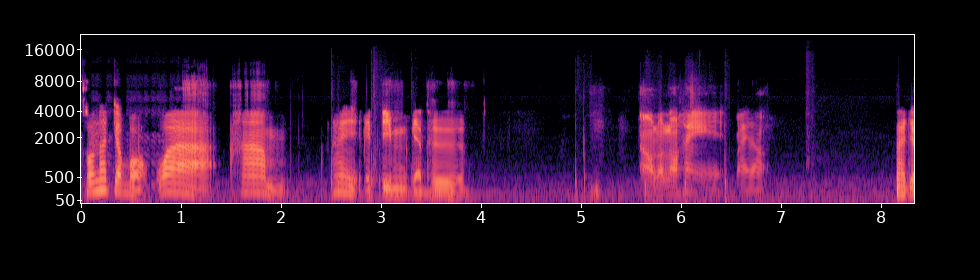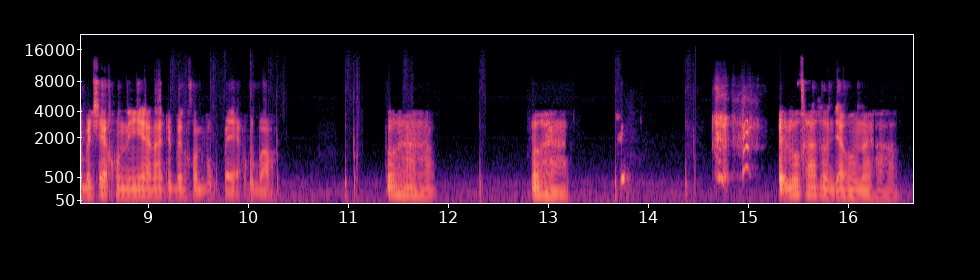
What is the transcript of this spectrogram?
เขาน่าจะบอกว่าห้ามให้ไอติมแก่เธอ เอ้าแล้วเราให้ไปแล้ว น่าจะไม่ใช่คนนี้อะ น่าจะเป็นคนแปลกๆหรือเปล่าเออฮะครับเออฮะเป็นลูกค้าสนใจผมหน่อยครับลูก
